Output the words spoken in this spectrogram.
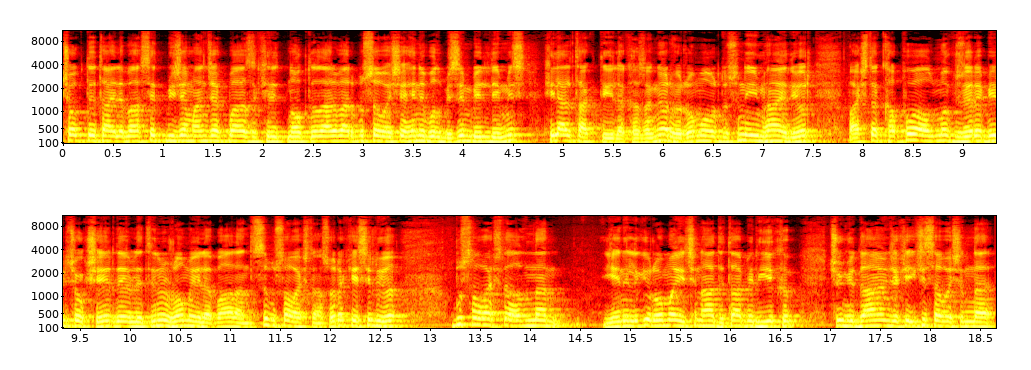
çok detaylı bahsetmeyeceğim ancak bazı kilit noktalar var. Bu savaşı Hannibal bizim bildiğimiz hilal taktiğiyle kazanıyor ve Roma ordusunu imha ediyor. Başta Capua olmak üzere birçok şehir devletinin Roma ile bağlantısı bu savaştan sonra kesiliyor. Bu savaşta alınan yenilgi Roma için adeta bir yıkım. Çünkü daha önceki iki savaşında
